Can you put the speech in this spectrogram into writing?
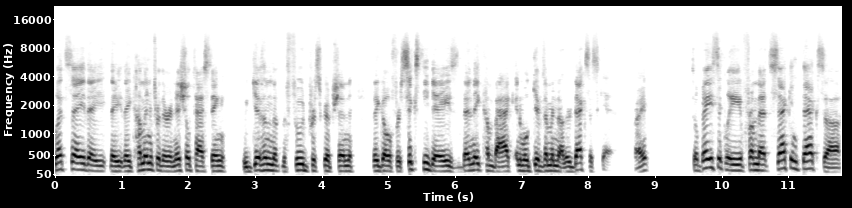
let's say they they, they come in for their initial testing we give them the, the food prescription they go for 60 days then they come back and we'll give them another dexa scan right? So basically from that second dexa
